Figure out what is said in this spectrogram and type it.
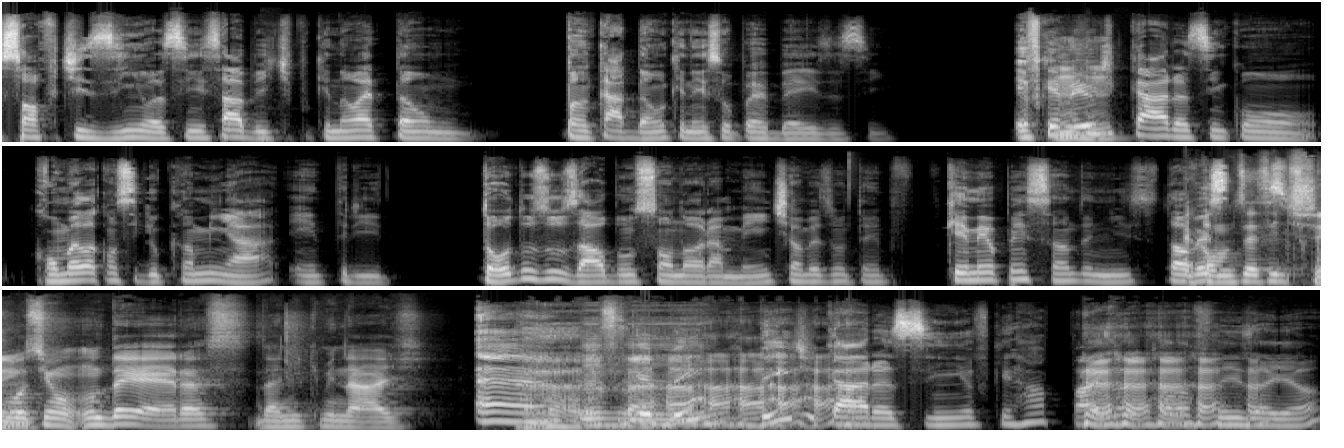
softzinho, assim, sabe? Tipo, que não é tão pancadão que nem Super Bass, assim. Eu fiquei meio Uhum. de cara, assim, com como ela conseguiu caminhar entre todos os álbuns sonoramente ao mesmo tempo. Fiquei meio pensando nisso. É Talvez. como se esse Sim. fosse um, um The Eras da Nicki Minaj. É, eu fiquei bem, bem de cara, assim. Eu fiquei, rapaz, olha o que ela fez aí, ó.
